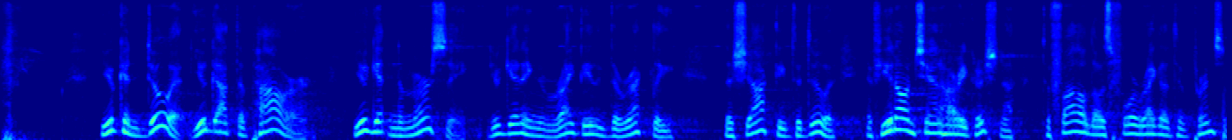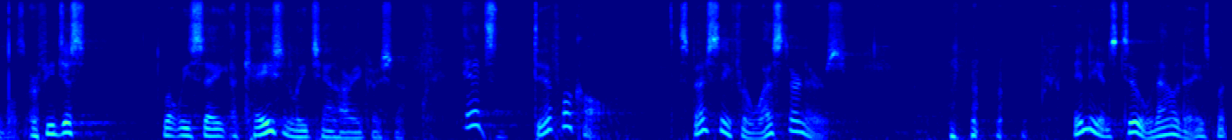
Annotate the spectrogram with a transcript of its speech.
you can do it. You got the power. You're getting the mercy. You're getting right directly the Shakti to do it. If you don't chant Hare Krishna, to follow those four regulative principles, or if you just, what we say, occasionally chant Hare Krishna, it's difficult, especially for Westerners. Indians too nowadays, but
